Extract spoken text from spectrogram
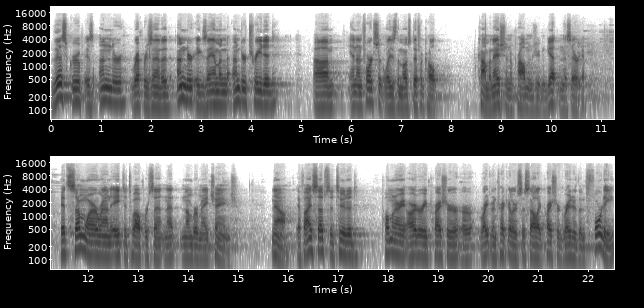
This group is underrepresented, under-examined, undertreated, um, and unfortunately is the most difficult combination of problems you can get in this area. It's somewhere around 8 to 12 percent, and that number may change. Now, if I substituted pulmonary artery pressure or right ventricular systolic pressure greater than 40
